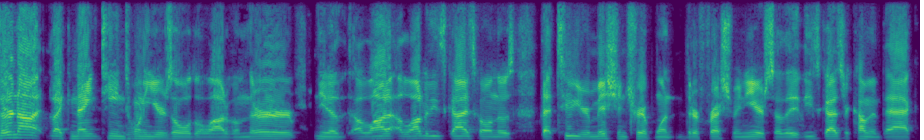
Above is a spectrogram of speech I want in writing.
they're not like 19, 20 years old. A lot of them. They're you know a lot a lot of these guys go on those that two year mission trip when their freshman year. So they, these guys are coming back.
